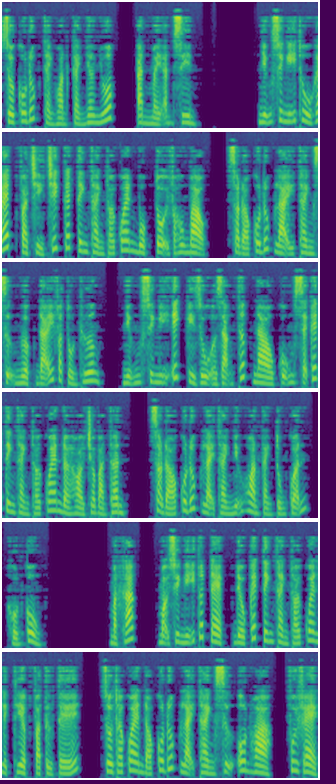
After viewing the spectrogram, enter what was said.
rồi cô đúc thành hoàn cảnh nhơ nhuốc, ăn mày ăn xin. Những suy nghĩ thù ghét và chỉ trích kết tinh thành thói quen buộc tội và hung bạo, sau đó cô đúc lại thành sự ngược đãi và tổn thương, những suy nghĩ ích kỷ dù ở dạng thức nào cũng sẽ kết tinh thành thói quen đòi hỏi cho bản thân, sau đó cô đúc lại thành những hoàn cảnh túng quẫn, khốn cùng. Mặt khác, mọi suy nghĩ tốt đẹp đều kết tinh thành thói quen lịch thiệp và tử tế, rồi thói quen đó cô đúc lại thành sự ôn hòa, vui vẻ,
